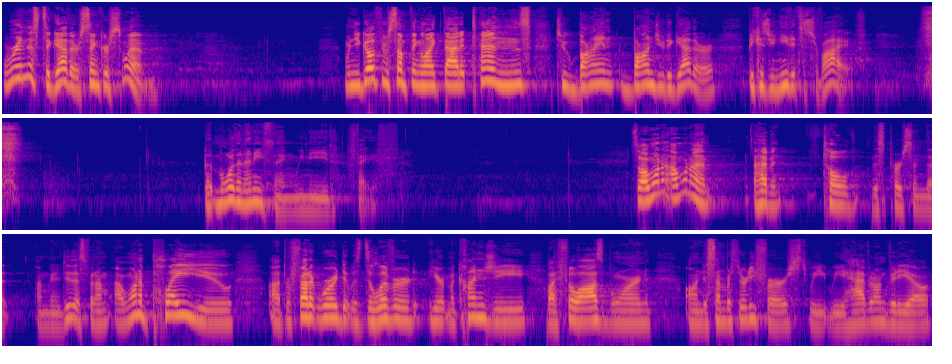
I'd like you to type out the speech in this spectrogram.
We're in this together, sink or swim. When you go through something like that, it tends to bind, bond you together because you need it to survive. But more than anything, we need faith. So I want to, I want to, I haven't told this person that I'm going to do this, but I'm, i want to play you a prophetic word that was delivered here at Macungie by Phil Osborne on December 31st. We, we have it on video,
